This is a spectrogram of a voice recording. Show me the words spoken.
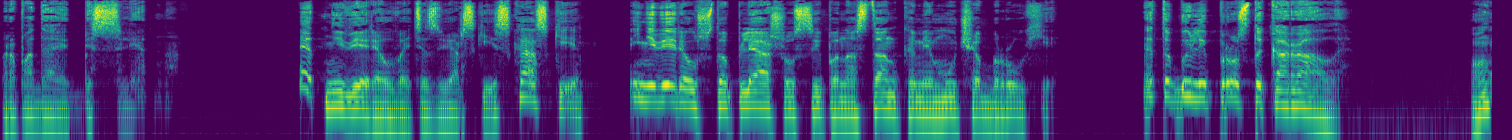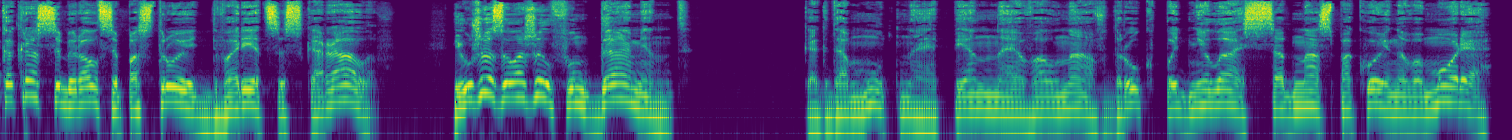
пропадает бесследно. Эд не верил в эти зверские сказки и не верил, что пляж усыпан останками муча-брухи. Это были просто кораллы. Он как раз собирался построить дворец из кораллов и уже заложил фундамент, когда мутная пенная волна вдруг поднялась со дна спокойного моря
